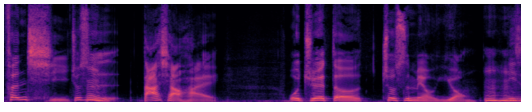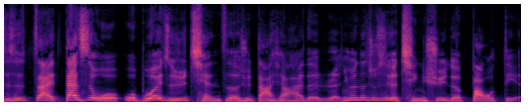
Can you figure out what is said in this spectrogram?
分歧，就是打小孩。我觉得就是没有用，嗯，你只是在，但是我我不会一直去谴责去打小孩的人，因为那就是一个情绪的爆点，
